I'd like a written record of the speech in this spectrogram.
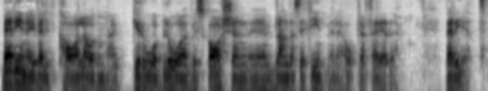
Bergen är ju väldigt kala och de här gråblåa buskagen eh, blandar sig fint med det här ockrafärgade berget.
